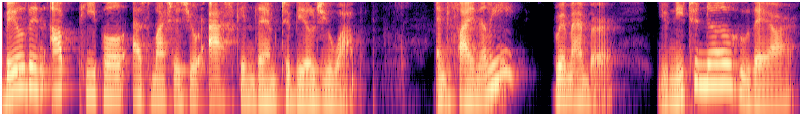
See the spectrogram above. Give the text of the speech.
building up people as much as you're asking them to build you up. And finally, remember, you need to know who they are,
